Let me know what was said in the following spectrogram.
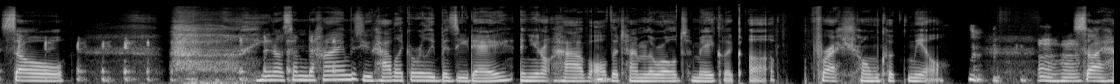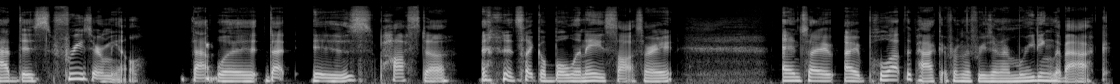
So, you know, sometimes you have like a really busy day and you don't have all the time in the world to make like a fresh home cooked meal. hmm So I had this freezer meal that was that is pasta and it's like a bolognese sauce, right? And so I, I pull out the packet from the freezer and I'm reading the back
